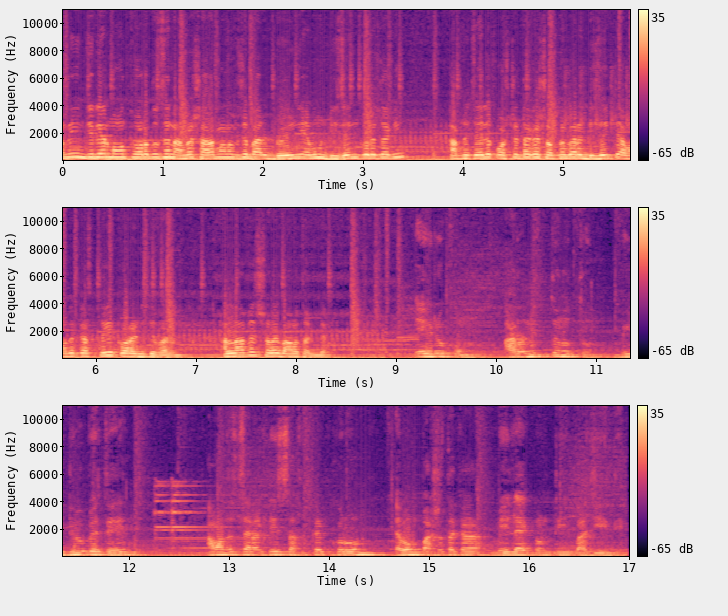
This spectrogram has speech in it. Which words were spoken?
আমি ইঞ্জিনিয়ার মোহাম্মদ ফরদ হোসেন, আমরা সারা বাংলাদেশে বাড়ির ড্রয়িং এবং ডিজাইন করে থাকি। আপনি চাইলে কষ্টের টাকায় স্বপ্নের বাড়ির ডিজাইনটি আমাদের কাছ থেকে করে নিতে পারেন। আল্লাহ হাফেজ, সবাই ভালো থাকবেন। এইরকম আরও নিত্য নতুন ভিডিও পেতে আমাদের চ্যানেলটি সাবস্ক্রাইব করুন এবং পাশে থাকা বেল আইকনটি বাজিয়ে দিন।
